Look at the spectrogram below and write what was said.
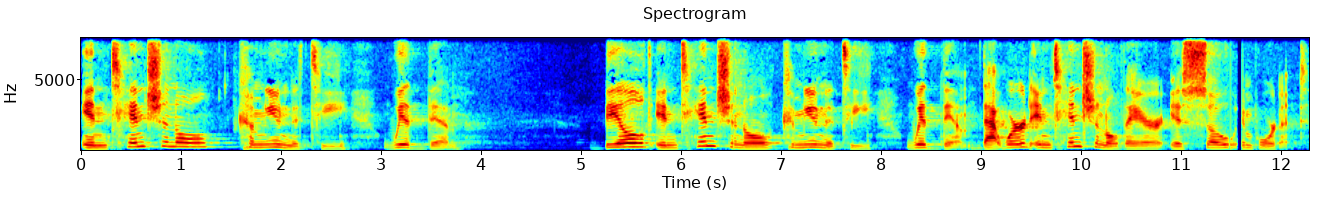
intentional community with them. Build intentional community with them. That word intentional there is so important.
